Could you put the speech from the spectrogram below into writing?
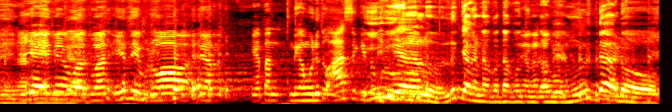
Iya ini juga. buat buat ini bro, biar kelihatan nikah muda tuh asik gitu. bro. iya lo lu jangan nakut-nakutin kamu muda dong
